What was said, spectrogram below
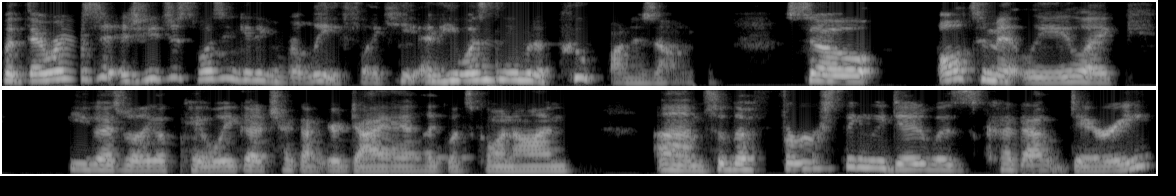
but there was he just wasn't getting relief, like he and he wasn't able to poop on his own. So ultimately, like you guys were like, okay, well you got to check out your diet, like what's going on. Um, so the first thing we did was cut out dairy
